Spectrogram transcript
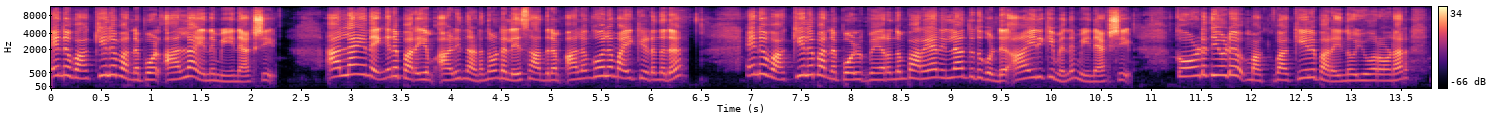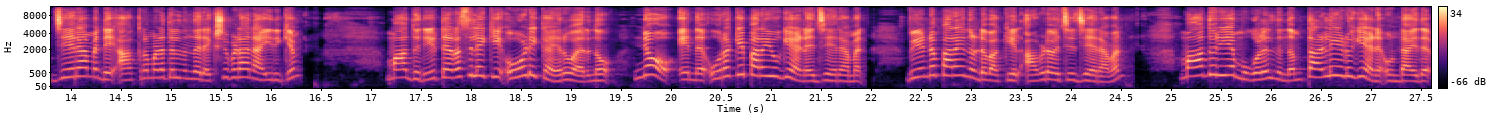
എന്ന് വക്കീൽ പറഞ്ഞപ്പോൾ അല്ല എന്ന് മീനാക്ഷി. അല്ല എന്ന് എങ്ങനെ പറയും? അടി നടന്നുകൊണ്ടല്ലേ സാധനം അലങ്കോലമായി കിടന്നത്? എന്ന് വക്കീൽ പറഞ്ഞപ്പോൾ വേറൊന്നും പറയാനില്ലാത്തതുകൊണ്ട് ആയിരിക്കുമെന്ന് മീനാക്ഷി. കോടതിയോട് വക്കീൽ പറയുന്നു യുവർ ഓണർ ജയരാമന്റെ ആക്രമണത്തിൽ നിന്ന് രക്ഷപ്പെടാനായിരിക്കും. മാധുരി ടെറസിലേക്ക് ഓടിക്കയറുമായിരുന്നു. നോ എന്ന് ഉറക്കി പറയുകയാണ് ജയരാമൻ. വീണ്ടും പറയുന്നുണ്ട് വക്കീൽ അവിടെ വെച്ച് ജയരാമൻ മാധുരിയെ മുകളിൽ നിന്നും തള്ളിയിടുകയാണ് ഉണ്ടായത്.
